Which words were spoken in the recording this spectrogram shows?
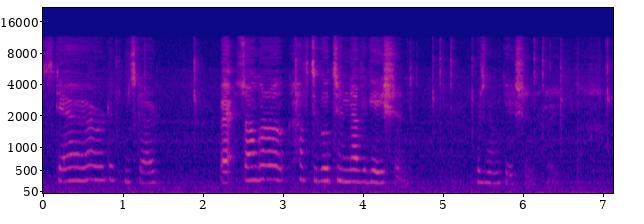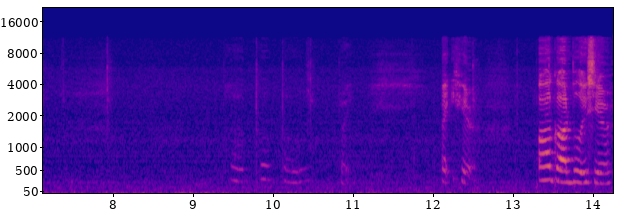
Scared. I'm scared. Right, so I'm gonna have to go to navigation. Where's navigation? Right. Right. Right here. Oh god, Blue's here.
